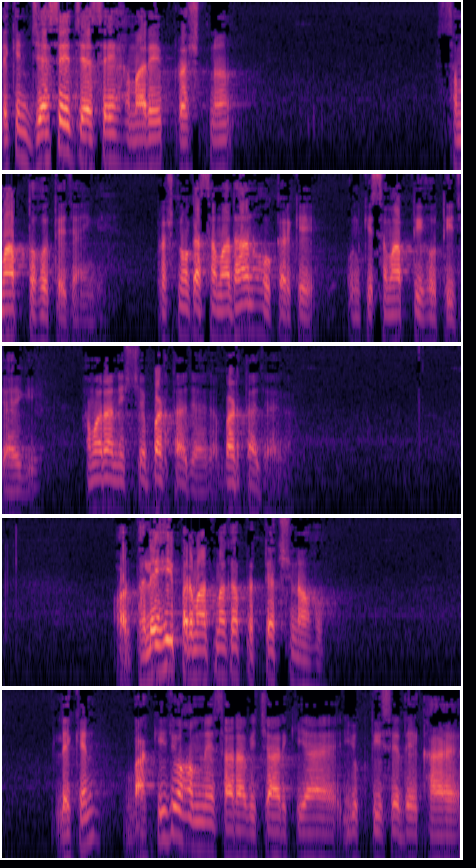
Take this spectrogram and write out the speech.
लेकिन जैसे जैसे हमारे प्रश्न समाप्त होते जाएँगे, प्रश्नों का समाधान होकर के उनकी समाप्ति होती जाएगी, हमारा निश्चय बढ़ता जाएगा बढ़ता जाएगा। और भले ही परमात्मा का प्रत्यक्ष ना हो, लेकिन बाकी जो हमने सारा विचार किया है, युक्ति से देखा है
